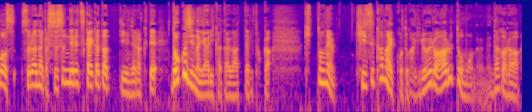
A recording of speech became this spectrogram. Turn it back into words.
もう、それはなんか進んでる使い方っていうんじゃなくて、独自のやり方があったりとか、きっとね、気づかないことがいろいろあると思うんだよね。だから、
